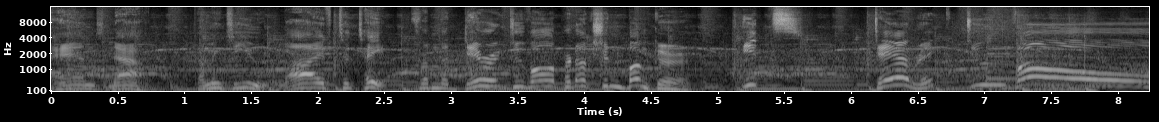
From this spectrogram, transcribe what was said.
And now, coming to you live to tape From the Derek Duval production bunker, it's Derek Duval!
